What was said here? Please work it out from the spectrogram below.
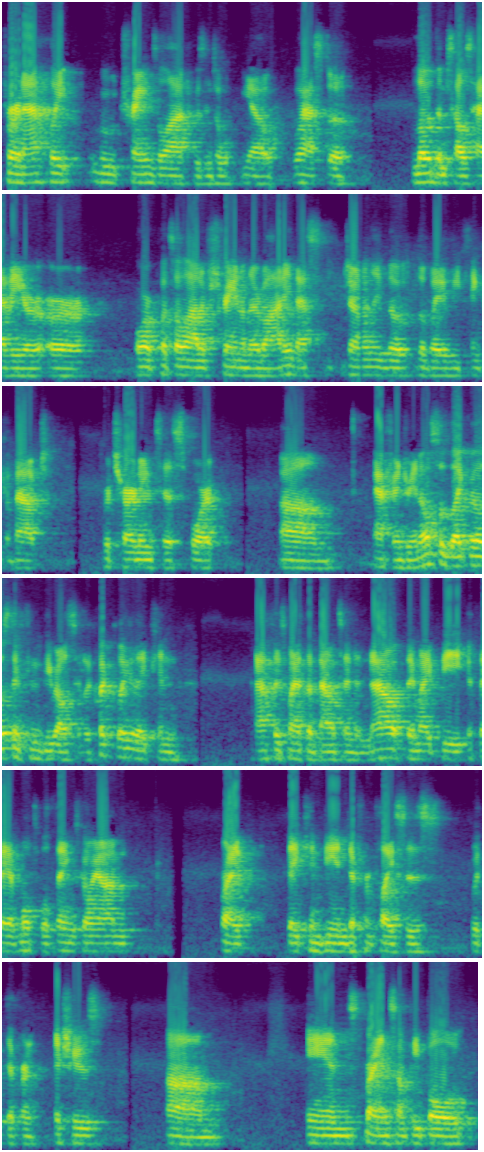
for an athlete who trains a lot, who's into you know who has to load themselves heavy or or, or puts a lot of strain on their body, that's generally the the way we think about returning to sport um, after injury. And also, like those things can be relatively quickly. They can athletes might have to bounce in and out. They might be if they have multiple things going on, right? They can be in different places with different issues. Um, and right, and some people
